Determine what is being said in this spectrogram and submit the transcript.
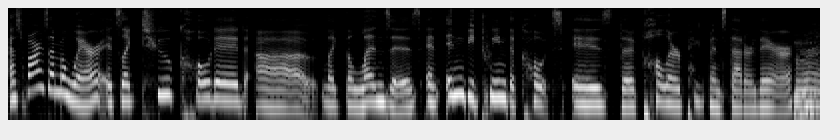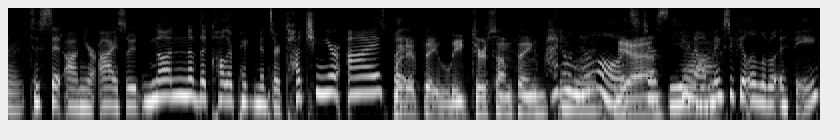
as far as I'm aware, it's like two coated, uh, like the lenses, and in between the coats is the color pigments that are there Right. to sit on your eyes. So none of the color pigments are touching your eyes, But, but. if they leaked or something, I don't know. Yeah. It's just, you know, Yeah. it makes you feel a little iffy.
